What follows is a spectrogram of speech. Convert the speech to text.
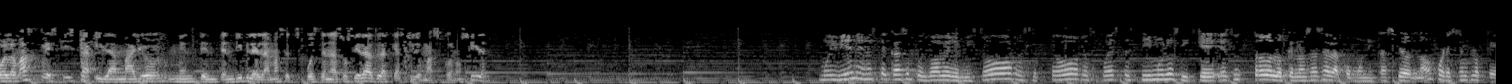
O la más precisa y la mayormente entendible, la más expuesta en la sociedad, la que ha sido más conocida. Muy bien, en este caso pues va a haber emisor, receptor, respuesta, estímulos y que es todo lo que nos hace la comunicación, ¿no? Por ejemplo, que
